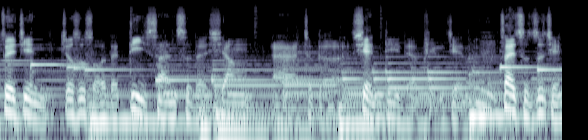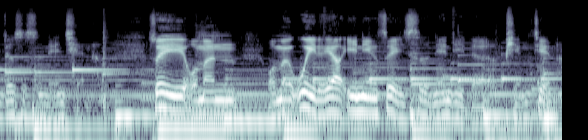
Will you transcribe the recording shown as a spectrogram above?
最近就是所谓的第三次的乡呃这个县地的评鉴，嗯，在此之前就是十年前了，所以我们我们为了要因应这一次年底的评鉴啊，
